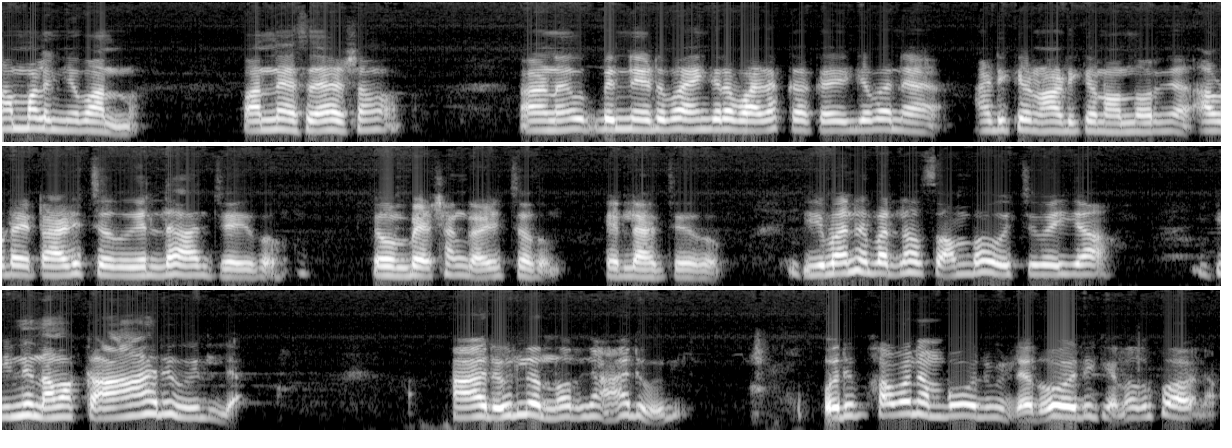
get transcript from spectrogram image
നമ്മളിങ്ങ് വന്നു. വന്ന ശേഷം ആണ് പിന്നീട് ഭയങ്കര വഴക്കൊക്കെ ഇവനെ അടിക്കണം അടിക്കണം എന്ന് പറഞ്ഞ് അവിടെ ഇട്ട് അടിച്ചതും എല്ലാം ചെയ്തു. ഇവൻ വിഷം കഴിച്ചതും എല്ലാം ചെയ്തു. ഇവന് വല്ലതും സംഭവിച്ചു വയ്യ. ഇനി നമുക്ക് ആരുമില്ല ആരുമില്ലെന്ന് പറഞ്ഞാൽ ആരുമില്ല ഒരു ഭവനം പോലും ഇല്ല. അതോരിക്കണത് ഭവനം.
